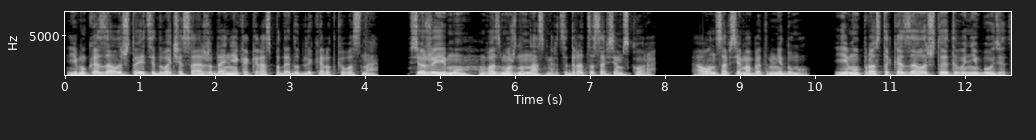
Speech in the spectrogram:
Ему казалось, что эти два часа ожидания как раз подойдут для короткого сна. Все же ему, возможно, насмерть, драться совсем скоро. А он совсем об этом не думал. Ему просто казалось, что этого не будет,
